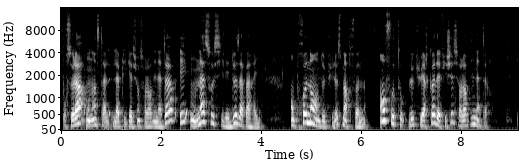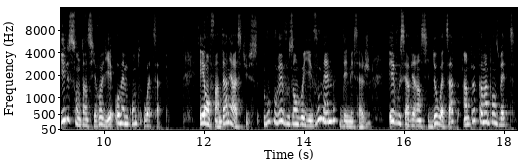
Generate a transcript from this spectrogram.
Pour cela, on installe l'application sur l'ordinateur et on associe les deux appareils en prenant depuis le smartphone en photo le QR code affiché sur l'ordinateur. Ils sont ainsi reliés au même compte WhatsApp. Et enfin, dernière astuce, vous pouvez vous envoyer vous-même des messages et vous servir ainsi de WhatsApp un peu comme un pense-bête.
